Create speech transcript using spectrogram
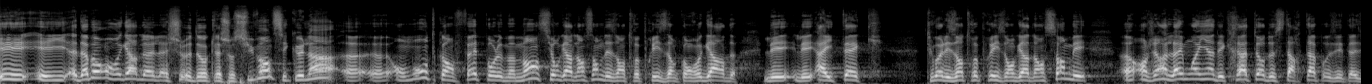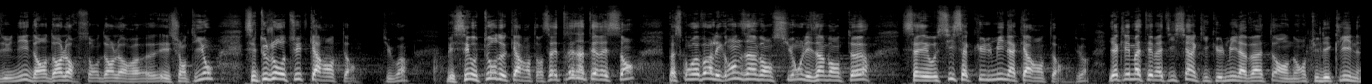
Et, d'abord, on regarde la, donc la chose suivante, c'est que là, on montre qu'en fait, pour le moment, si on regarde l'ensemble des entreprises, donc on regarde les, high-tech, tu vois, les entreprises, on regarde ensemble, mais euh, en général, l'âge moyen des créateurs de start-up aux États-Unis, dans, leur, leur échantillon, c'est toujours au-dessus de 40 ans, tu vois mais c'est autour de 40 ans. Ça va être très intéressant parce qu'on va voir les grandes inventions, les inventeurs, ça aussi, ça culmine à 40 ans. Il n'y a que les mathématiciens qui culminent à 20 ans, non? Tu déclines,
